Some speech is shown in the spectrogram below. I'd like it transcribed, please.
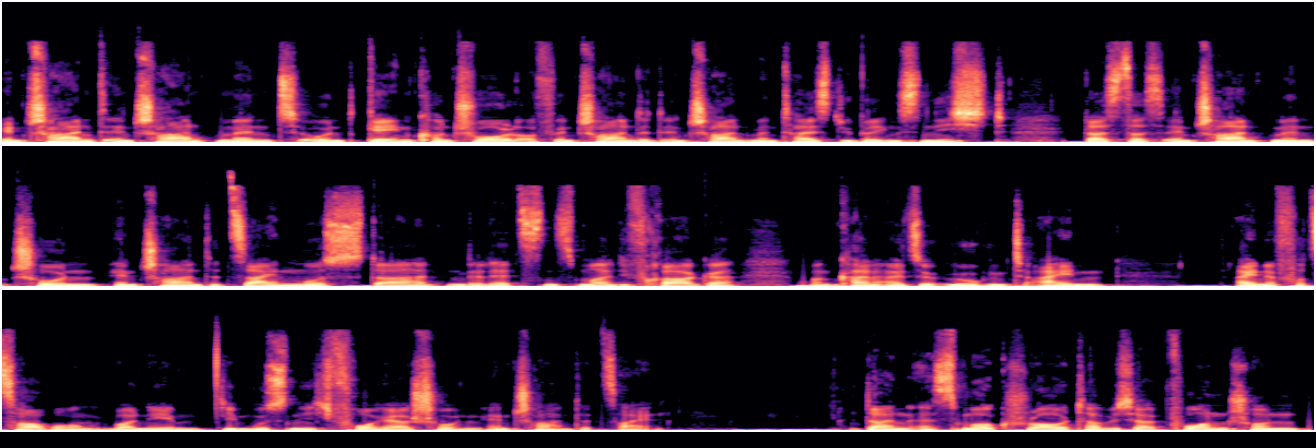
Enchant Enchantment und Gain Control of Enchanted Enchantment heißt übrigens nicht, dass das Enchantment schon enchanted sein muss. Da hatten wir letztens mal die Frage, man kann also irgendein eine Verzauberung übernehmen. Die muss nicht vorher schon enchanted sein. Dann äh, Smoke Shroud habe ich ja vorhin schon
